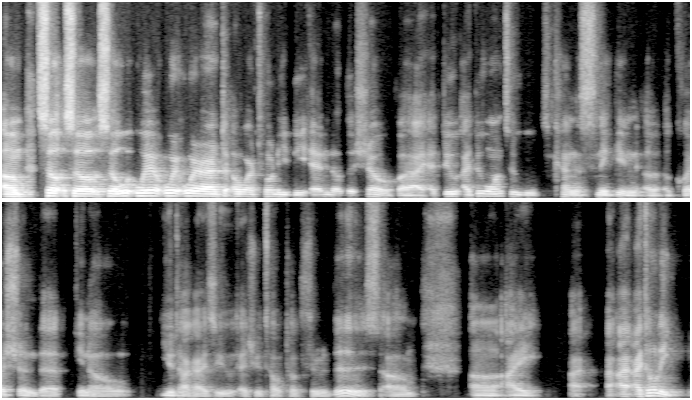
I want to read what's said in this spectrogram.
um, so so so we're we're, we're at we're totally the end of the show, but I, I do I do want to kind of sneak in a, a question that you know you talk as you as you talk talk through this. Um, uh, I I, I totally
